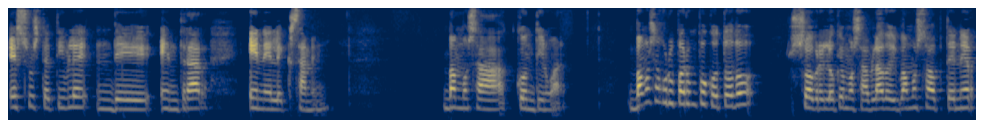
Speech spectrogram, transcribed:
es susceptible de entrar en el examen. Vamos a continuar. Vamos a agrupar un poco todo sobre lo que hemos hablado y vamos a obtener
